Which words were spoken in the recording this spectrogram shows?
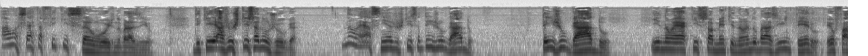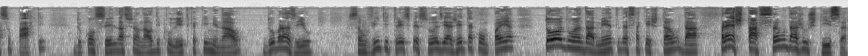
há uma certa ficção hoje no Brasil de que a justiça não julga. Não é assim, a justiça tem julgado. Tem julgado. E não é aqui somente, não, é no Brasil inteiro. Eu faço parte do Conselho Nacional de Política Criminal do Brasil. São 23 pessoas e a gente acompanha todo o andamento dessa questão da prestação da justiça.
